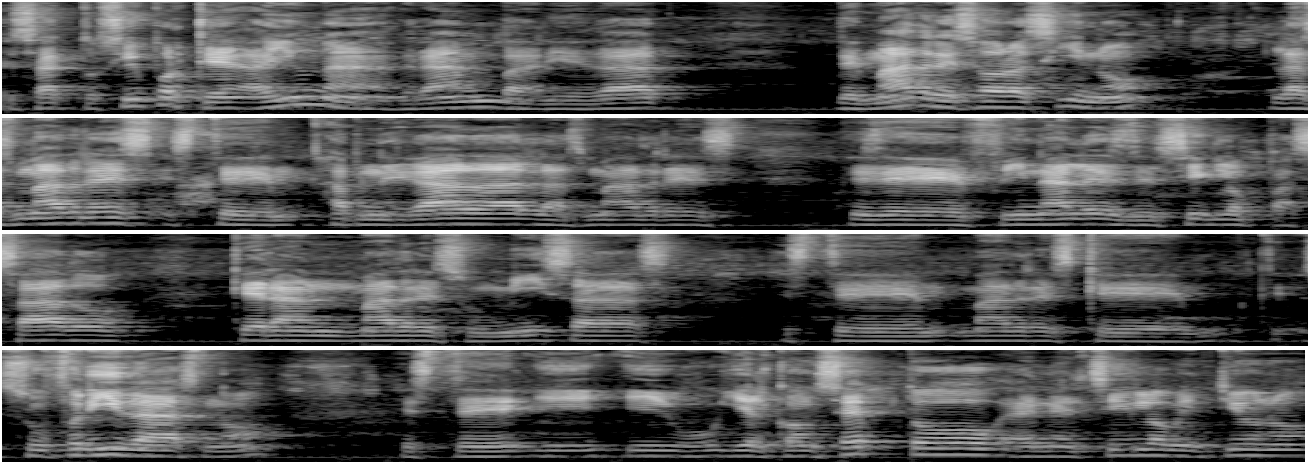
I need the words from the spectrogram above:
Exacto, sí, porque hay una gran variedad de madres ahora sí, ¿no? Las madres este, abnegadas, las madres desde finales del siglo pasado, que eran madres sumisas, este, madres que, sufridas, ¿no? Este, y, y, el concepto en el siglo XXI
